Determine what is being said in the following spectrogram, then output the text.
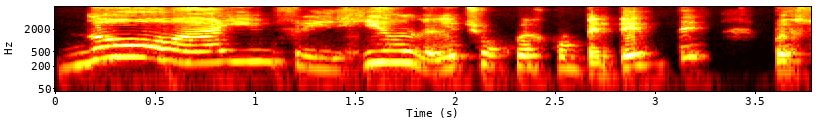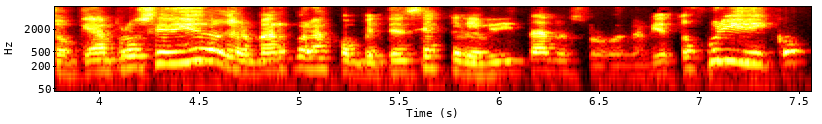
no ha infringido el derecho a un juez competente, puesto que ha procedido en el marco de las competencias que le brinda nuestro ordenamiento jurídico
